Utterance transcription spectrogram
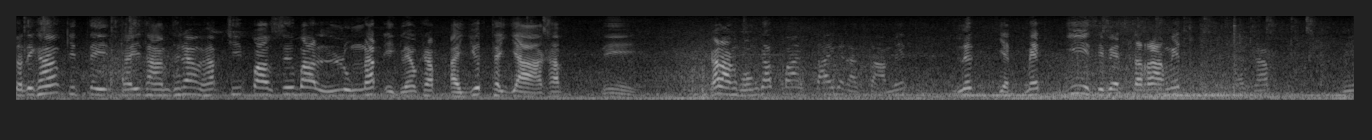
สวัสดีครับ กิตติไทยไทม์ชาแนลครับ ชี้เป้าซื้อบ้านลุงนัดอีกแล้วครับอยุธยาครับ นี่ข้างหลังผมครับบ้านไซส์ขนาด 3 เมตร ลึก 7 เมตร 21 ตารางเมตรนะครับ มี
